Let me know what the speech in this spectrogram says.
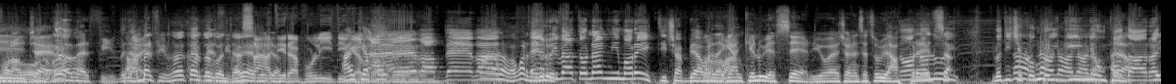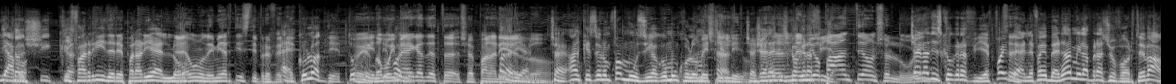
Eh, cioè, Quello è un bel film. dai. un bel film, sono d'accordo con te. me Satira politica. Anche. Eh, vabbè, ma No, no, ma guarda è lui- arrivato Nanni Moretti, ci abbiamo Guarda qua. che anche lui è serio, eh, cioè nel senso lui apprezza. lo dice con quel no, ghigno no, no. un po' da radical chic. Ti fa ridere Panariello? È uno dei miei artisti preferiti. Ecco, lo ha detto. Dopo i Megadeth c'è Panariello. Cioè, anche se non fa musica, comunque lo Eh, metti certo. lì. Cioè, c'è la discografia. Nel mio Pantheon c'è lui. C'è la discografia. E fai Sì. bene, fai bene. Dammi l'abbraccio forte, va.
